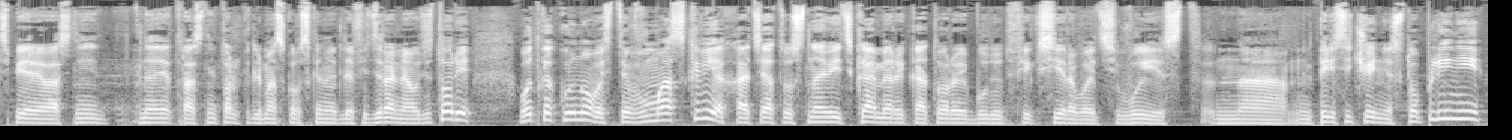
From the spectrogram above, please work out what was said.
теперь раз не, на этот раз не только для московской, но и для федеральной аудитории. Вот какую новость. В Москве хотят установить камеры, которые будут фиксировать выезд на пересечение стоп-линии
